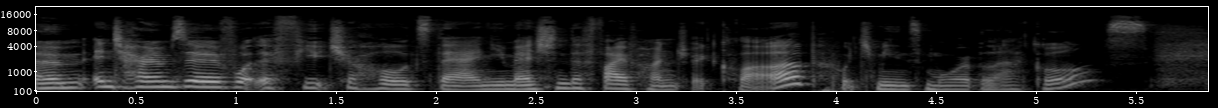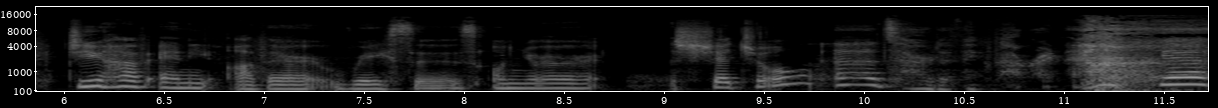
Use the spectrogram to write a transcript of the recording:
Um, in terms of what the future holds, then you mentioned the 500 Club, which means more Blackalls. Do you have any other races on your schedule? Uh, it's hard to think about right. Yeah,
